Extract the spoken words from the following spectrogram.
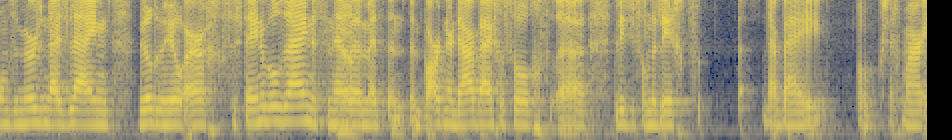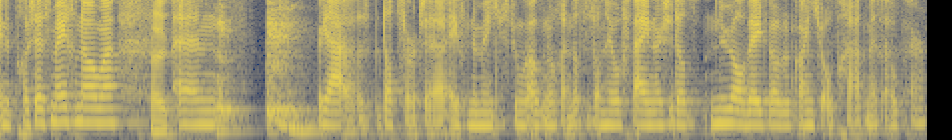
onze merchandise-lijn wilden we heel erg sustainable zijn. Dus toen Ja. hebben we met een, een partner daarbij gezocht. eh Lizzie van der Licht eh, daarbij ook zeg maar in het proces meegenomen. Leuk. En ja, dat soort eh, evenementjes doen we ook nog. En dat is dan heel fijn als je dat nu al weet welke kant je opgaat met Open Air.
